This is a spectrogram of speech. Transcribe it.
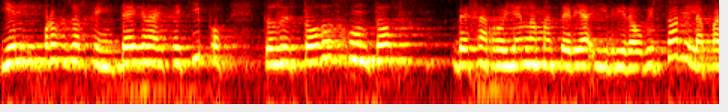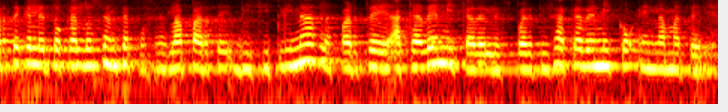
y el profesor se integra a ese equipo. Entonces todos juntos desarrollan la materia híbrida o virtual y la parte que le toca al docente pues es la parte disciplinar, la parte académica, del expertise académico en la materia.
